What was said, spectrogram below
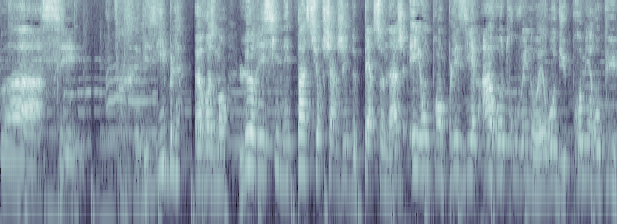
bah c'est très visible. Heureusement, le récit n'est pas surchargé de personnages et on prend plaisir à retrouver nos héros du premier opus.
